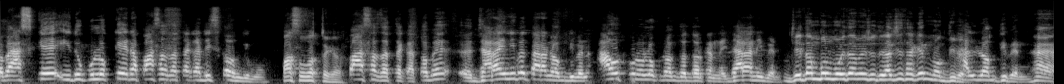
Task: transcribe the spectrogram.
তবে আজকে ঈদ উপলক্ষে এটা পাঁচ হাজার টাকা ডিসকাউন্ট দিব। পাঁচ হাজার টাকা। পাঁচ হাজার টাকা। তবে যারাই নিবেন তারা নক দিবেন। আউট কোনো লোক নক দেওয়ার দরকার নেই। যারা নিবেন। যে দাম বলব ওই দামে যদি রাজি থাকেন নক দিবেন। খালি নক দিবেন। হ্যাঁ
